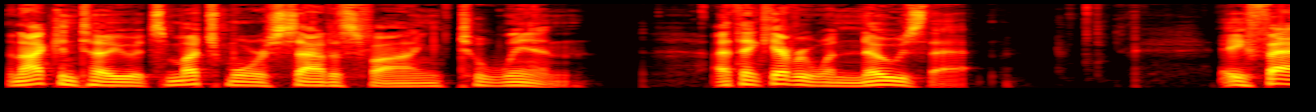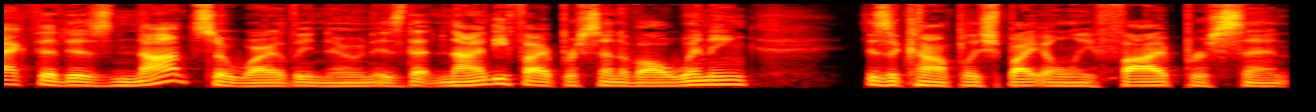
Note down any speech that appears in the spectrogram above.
And I can tell you it's much more satisfying to win. I think everyone knows that. A fact that is not so widely known is that 95% of all winning is accomplished by only 5%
